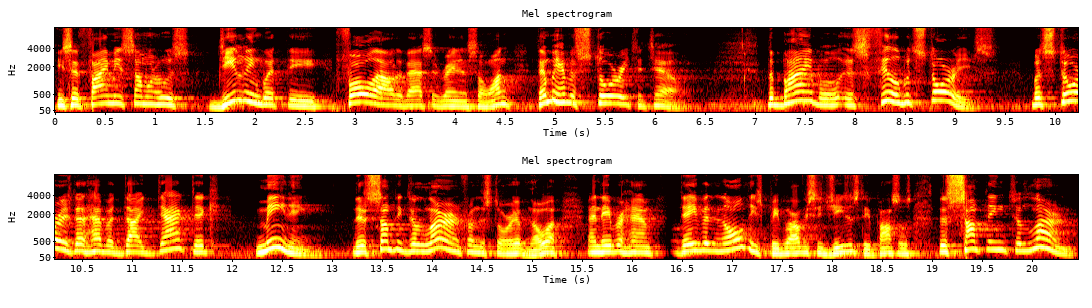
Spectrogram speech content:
He said, find me someone who's dealing with the fallout of acid rain and so on. Then we have a story to tell. The Bible is filled with stories, but stories that have a didactic meaning. There's something to learn from the story of Noah and Abraham, David, and all these people, obviously Jesus, the apostles. There's something to learn.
